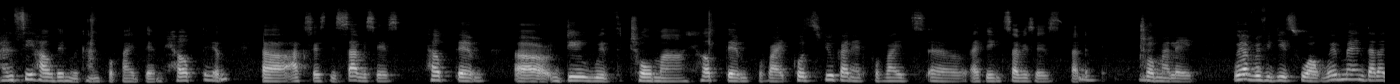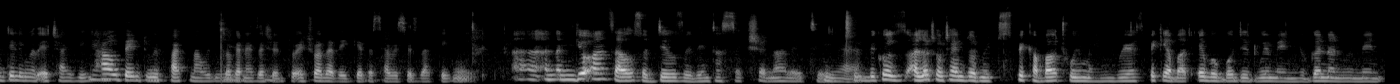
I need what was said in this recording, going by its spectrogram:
and see how then we can provide them, help them uh, access these services, help them uh, deal with trauma, help them provide, because UGANET provides, uh, I think, services that trauma led. We have refugees who are women that are dealing with HIV. Yeah. How then do we partner with these Yeah. organizations to ensure that they get the services that they need? Uh, and, and your answer also deals with intersectionality Yeah. too, because a lot of times when we speak about women, we are speaking about able-bodied women, Ugandan women,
